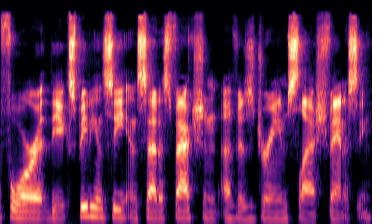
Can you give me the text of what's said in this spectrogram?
for the expediency and satisfaction of his dream slash fantasy.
